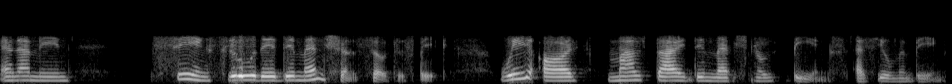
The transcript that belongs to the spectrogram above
And I mean, seeing through the dimensions, so to speak. We are multi-dimensional beings as human beings.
